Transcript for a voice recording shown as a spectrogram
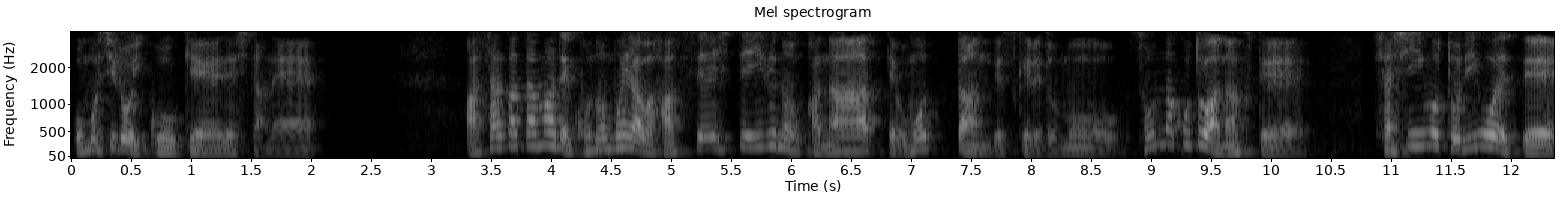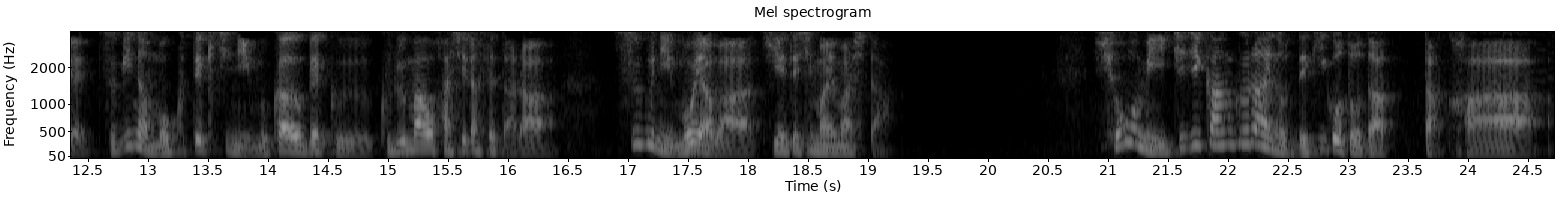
面白い光景でしたね。朝方までこのもやは発生しているのかなって思ったんですけれども、そんなことはなくて、写真を撮り終えて次の目的地に向かうべく車を走らせたら、すぐにもやは消えてしまいました。賞味1時間ぐらいの出来事だったか、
